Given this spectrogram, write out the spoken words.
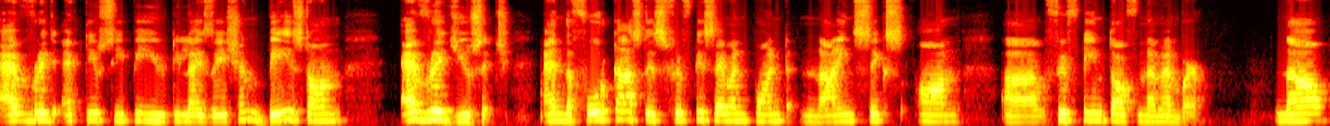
average active CPU utilization based on average usage and the forecast is 57.96 on uh, 15th of November. Now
